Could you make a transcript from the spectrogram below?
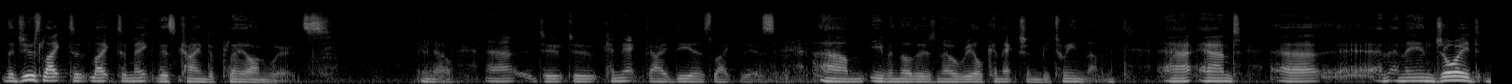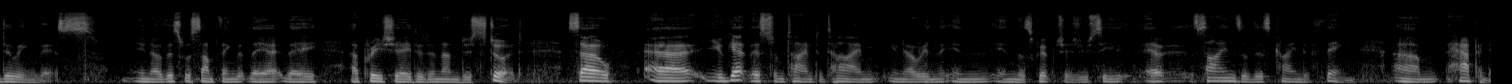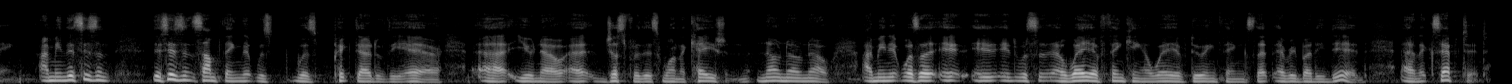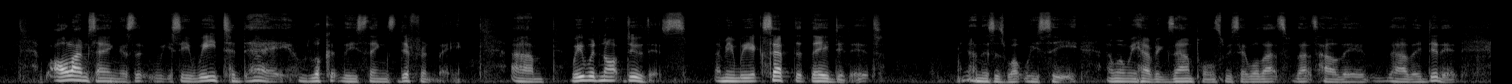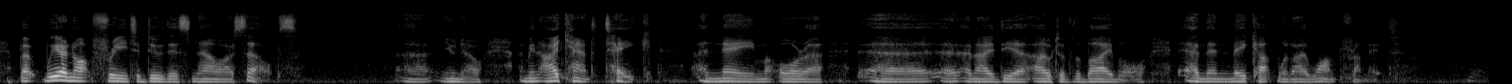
the Jews like to like to make this kind of play on words. You know, uh, to, to connect ideas like this, um, even though there's no real connection between them. Uh, and, uh, and, and, they enjoyed doing this. You know, this was something that they, they appreciated and understood. So uh, you get this from time to time, you know, in, in, in the scriptures. You see uh, signs of this kind of thing um, happening. I mean, this isn't this isn't something that was, was picked out of the air, uh, you know, uh, just for this one occasion. No, no, no. I mean, it was a it, it, it, was a way of thinking, a way of doing things that everybody did and accepted. All I'm saying is that you see, we today who look at these things differently, um, we would not do this. I mean, we accept that they did it, and this is what we see. And when we have examples, we say, well, that's that's how they how they did it. But we are not free to do this now ourselves. Uh, you know, I mean, I can't take a name or a, uh, an idea out of the Bible and then make up what I want from it.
